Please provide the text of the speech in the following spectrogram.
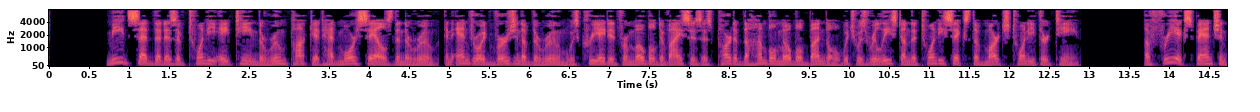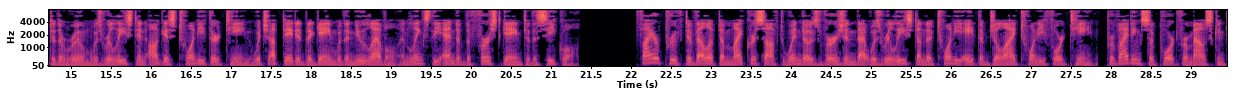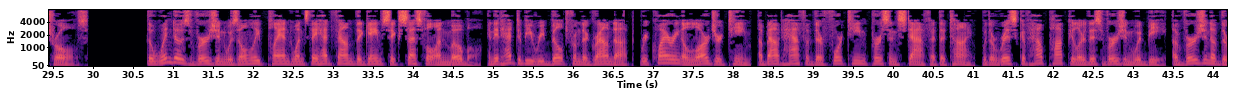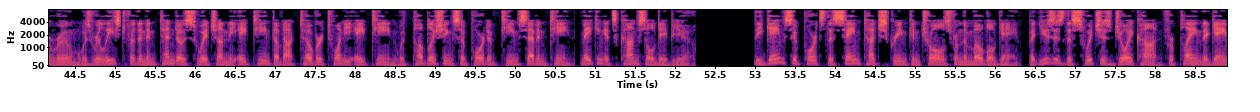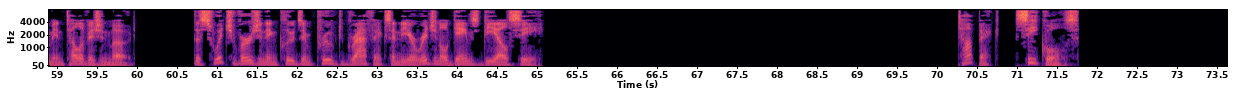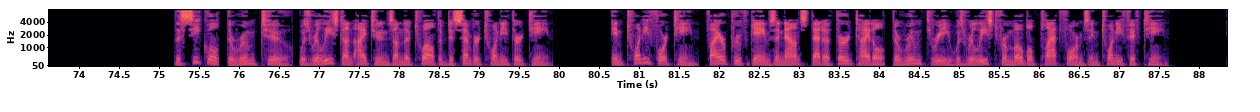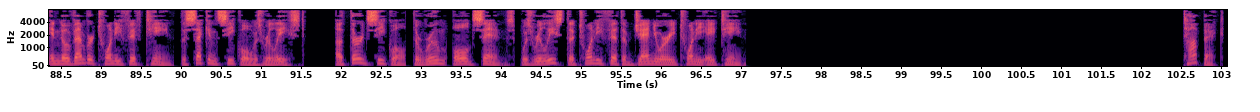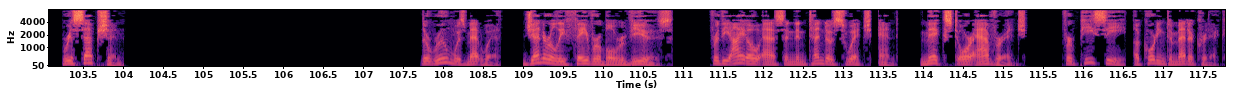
Mead said that as of 2018 the Room Pocket had more sales than the Room. An Android version of the Room was created for mobile devices as part of the Humble Mobile Bundle which was released on 26 March 2013. A free expansion to the Room was released in August 2013 which updated the game with a new level and links the end of the first game to the sequel. Fireproof developed a Microsoft Windows version that was released on 28 July 2014, providing support for mouse controls. The Windows version was only planned once they had found the game successful on mobile, and it had to be rebuilt from the ground up, requiring a larger team, about half of their 14 person staff at the time, with a risk of how popular this version would be. A version of The Room was released for the Nintendo Switch on 18 October 2018 with publishing support of Team 17, making its console debut. The game supports the same touchscreen controls from the mobile game, but uses the Switch's Joy-Con for playing the game in television mode. The Switch version includes improved graphics and the original game's DLC. Sequels The sequel, The Room 2, was released on iTunes on 12 December 2013. In 2014, Fireproof Games announced that a third title, The Room 3 was released for mobile platforms in 2015. In November 2015, the second sequel was released. A third sequel, The Room – Old Sins, was released 25 January 2018. Reception The Room was met with «generally favorable reviews» for the iOS and Nintendo Switch, and «mixed or average» for PC, according to Metacritic.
